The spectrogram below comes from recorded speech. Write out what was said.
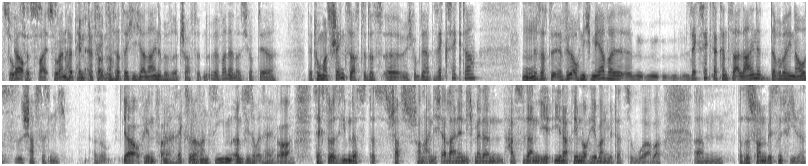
so ja, das, zwei, so zweieinhalb Hektar etwa, kriegst ne? du tatsächlich alleine bewirtschaftet. Ne? Wer war denn das? Ich glaube, der, der Thomas Schenk sagte, dass, äh, ich glaube, der hat sechs Hektar. Mhm. Der sagte, er will auch nicht mehr, weil ähm, sechs Hektar kannst du alleine, darüber hinaus schaffst du es nicht. Also ja, auf jeden Fall. Oder sechs genau. oder waren es sieben, irgendwie so ist. Ja. ja, sechs oder sieben, das das schaffst du schon eigentlich alleine nicht mehr. Dann hast du dann je, je nachdem noch jemanden mit dazu, aber ähm, das ist schon ein bisschen viel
